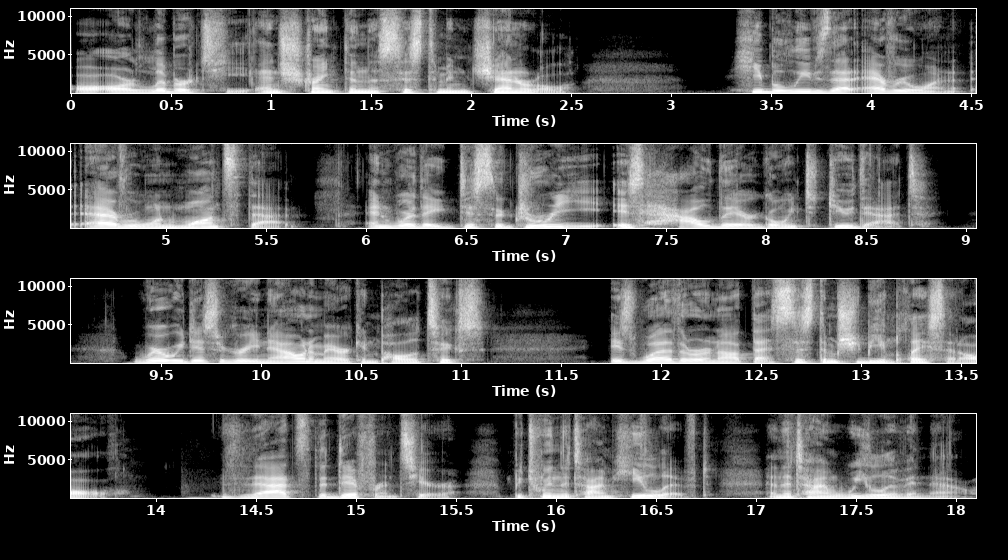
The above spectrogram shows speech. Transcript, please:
our, liberty and strengthen the system in general. He believes that everyone, everyone wants that. And where they disagree is how they are going to do that. Where we disagree now in American politics is whether or not that system should be in place at all. That's the difference here between the time he lived and the time we live in now.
